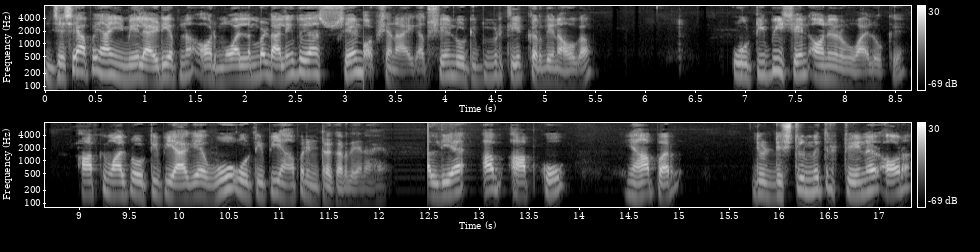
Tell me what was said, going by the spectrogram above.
जैसे आप यहाँ ईमेल आईडी अपना और मोबाइल नंबर डालेंगे तो यहाँ सेंड ऑप्शन आएगा। तो सेंड ओटीपी पर क्लिक कर देना होगा। OTP send on your mobile okay आपके मोबाइल पर ओटीपी आ गया, वो ओ टी पी यहाँ पर इंटर कर देना है। डाल दिया है। अब आपको यहाँ पर जो डिजिटल मित्र ट्रेनर और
